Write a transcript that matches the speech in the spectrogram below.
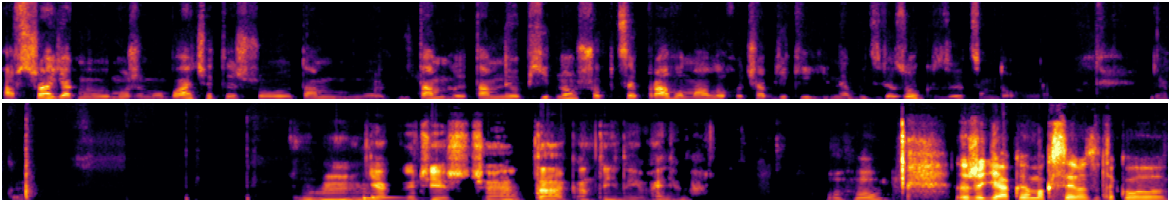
А в США, як ми можемо бачити, що там, там, там необхідно, щоб це право мало хоча б який-небудь зв'язок з цим договором. Дякую. Дякую. Чи ще? Так, Антоніна Євгенівна. Угу. Дуже дякую, Максим, за таку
